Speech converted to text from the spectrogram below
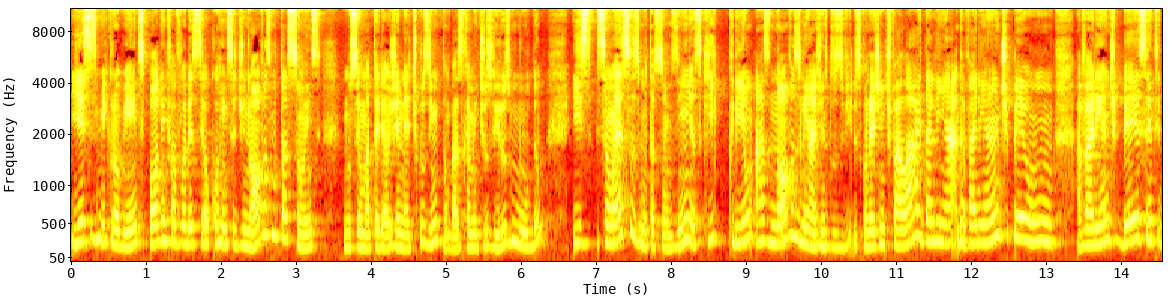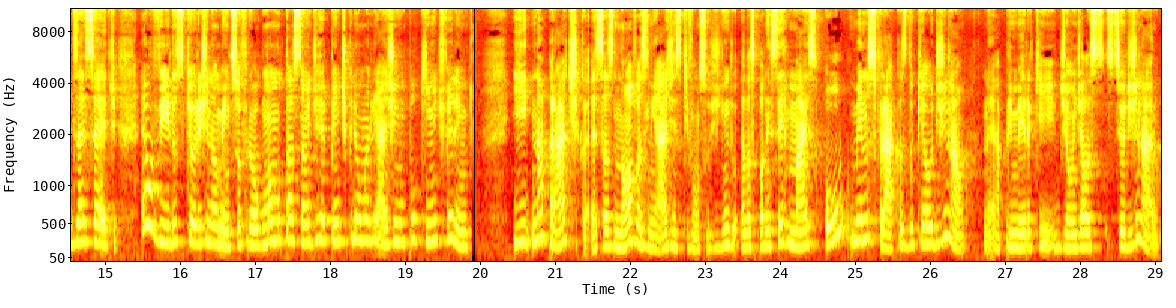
E esses microambientes podem favorecer a ocorrência de novas mutações no seu material genéticozinho. Então, basicamente, os vírus mudam e são essas mutaçõezinhas que criam as novas linhagens dos vírus. Quando a gente fala ah, da, linha, da variante P1, a variante B117, é o vírus que originalmente sofreu alguma mutação e de repente criou uma linhagem um pouquinho diferente. E na prática, essas novas linhagens que vão surgindo, elas podem ser mais ou menos fracas do que a original, né? A primeira que de onde elas se originaram.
